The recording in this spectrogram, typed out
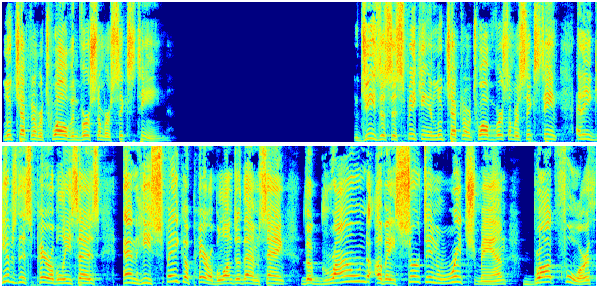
Luke chapter number 12 and verse number 16. Jesus is speaking in Luke chapter number 12, verse number 16, and he gives this parable. He says, And he spake a parable unto them, saying, The ground of a certain rich man brought forth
